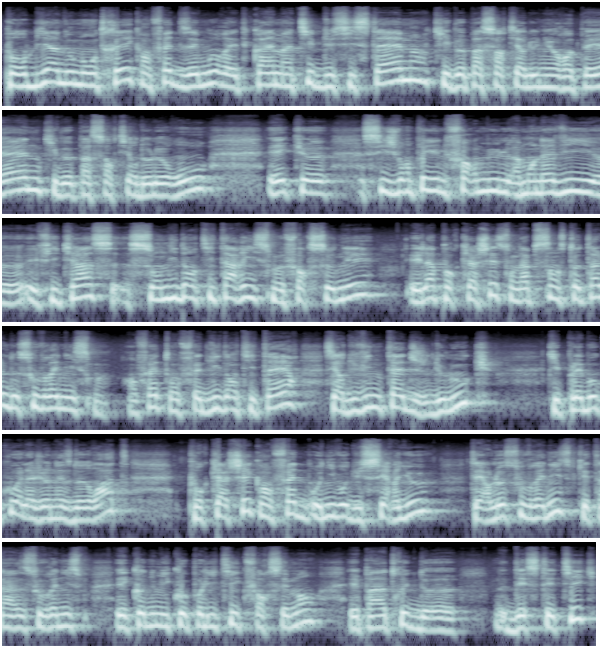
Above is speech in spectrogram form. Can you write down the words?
pour bien nous montrer qu'en fait Zemmour est quand même un type du système, qui veut pas sortir de l'Union européenne, qui veut pas sortir de l'euro, et que, si je veux employer une formule à mon avis euh, efficace, son identitarisme forcené est là pour cacher son absence totale de souverainisme. En fait, on fait de l'identitaire, c'est-à-dire du vintage, du look, qui plaît beaucoup à la jeunesse de droite, pour cacher qu'en fait, au niveau du sérieux, c'est-à-dire le souverainisme, qui est un souverainisme économico-politique forcément, et pas un truc d'esthétique,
